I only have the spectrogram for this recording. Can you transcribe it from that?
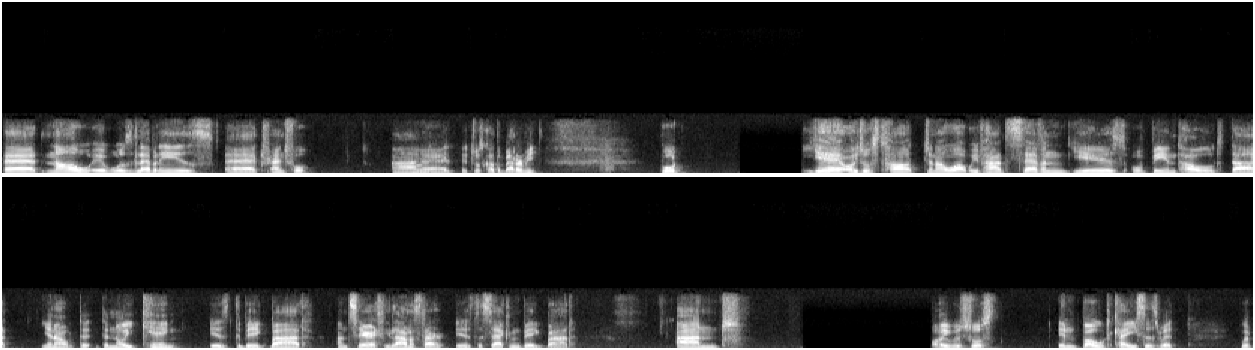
But- it? uh, no, it was Lebanese uh, trench foot, and Right. uh, it just got the better of me. But yeah, I just thought, you know what? We've had seven years of being told that you know the, the Night King is the big bad, and Cersei Lannister is the second big bad. And I was just in both cases with with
